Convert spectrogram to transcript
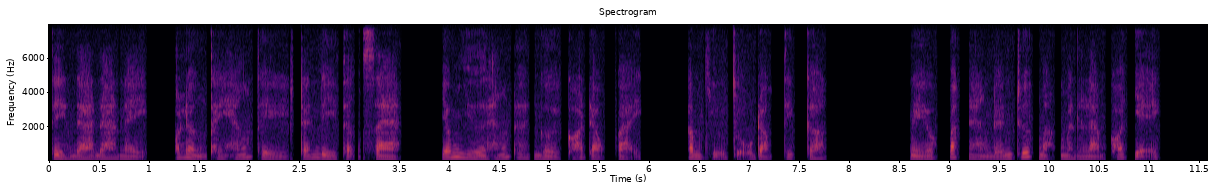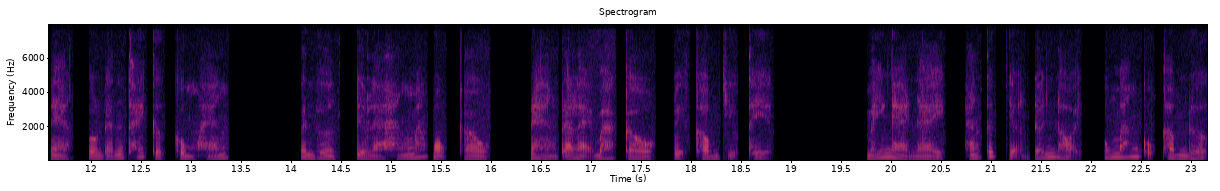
tiền đa đa này, có lần thấy hắn thì tránh đi thật xa, giống như hắn trên người có độc vậy, không chịu chủ động tiếp cận. Nếu bắt nàng đến trước mặt mình làm khó dễ, nàng luôn đánh thấy cực cùng hắn. Bình thường đều là hắn mắng một câu, nàng trả lại ba câu tuyệt không chịu thiệt. Mấy ngày này hắn tức giận đến nỗi muốn mắng cũng không được.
